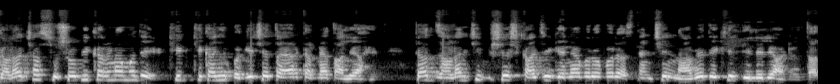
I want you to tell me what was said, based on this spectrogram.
गडाच्या सुशोभीकरणामध्ये ठिकठिकाणी बगीचे तयार करण्यात आले आहेत. त्यात झाडांची विशेष काळजी घेण्याबरोबरच त्यांची नावे देखील दिलेली आढळतात.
